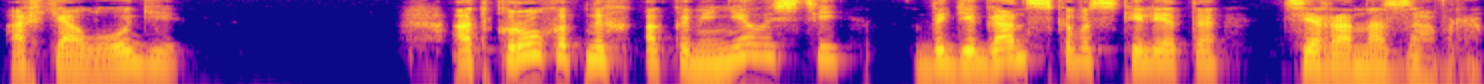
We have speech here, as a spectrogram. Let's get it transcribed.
археологии. От крохотных окаменелостей до гигантского скелета тираннозавра.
